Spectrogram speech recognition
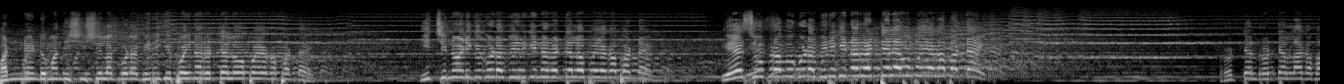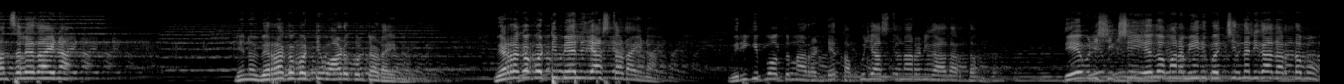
పన్నెండు మంది శిష్యులకు కూడా విరిగిపోయిన రొట్టెలు ఉపయోగపడ్డాయి. ఇచ్చినోడికి కూడా విరిగిన రొట్టెలు ఉపయోగపడ్డాయి. యేసు ప్రభు కూడా విరిగిన రొట్టెలే ఉపయోగపడ్డాయి. రొట్టెలు రొట్టెల్లాగా వంచలేదు ఆయన. నేను విర్రగొట్టి వాడుకుంటాడు ఆయన. విర్రగొట్టి మేలు చేస్తాడు ఆయన. విరిగిపోతున్నారంటే తప్పు చేస్తున్నారని కాదు అర్థం. దేవుని శిక్ష ఏదో మన మీదకి వచ్చిందని కాదు అర్థము.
